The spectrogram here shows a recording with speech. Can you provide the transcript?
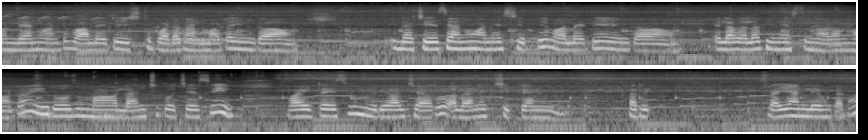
వండాను అంటే వాళ్ళైతే ఇష్టపడరు అనమాట ఇంకా ఇలా చేశాను అనేసి చెప్తే వాళ్ళైతే ఇంకా ఎలాగలా తినేస్తున్నారు అనమాట ఈరోజు మా లంచ్కి వచ్చేసి వైట్ రైస్ మిరియాల చారు అలానే చికెన్ కర్రీ. ఫ్రై అనలేము కదా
